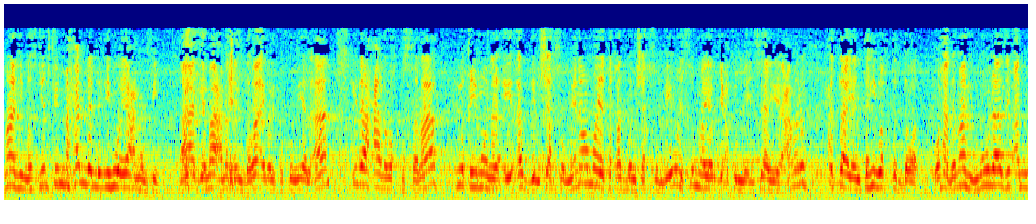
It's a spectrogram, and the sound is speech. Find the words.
ما في مسجد في المحل الذي هو يعمل فيه، ها أه؟ جماعة مثلا الدوائر الحكومية الآن إذا حان وقت الصلاة يقيمون يؤذن شخص منهم ويتقدم شخص بهم ثم يرجع كل إنسان إلى عمله حتى ينتهي وقت الدوام، وهذا ما في مو لازم أن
